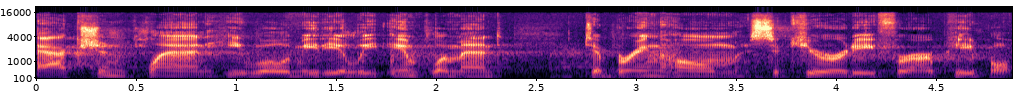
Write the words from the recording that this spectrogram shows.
action plan he will immediately implement to bring home security for our people?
